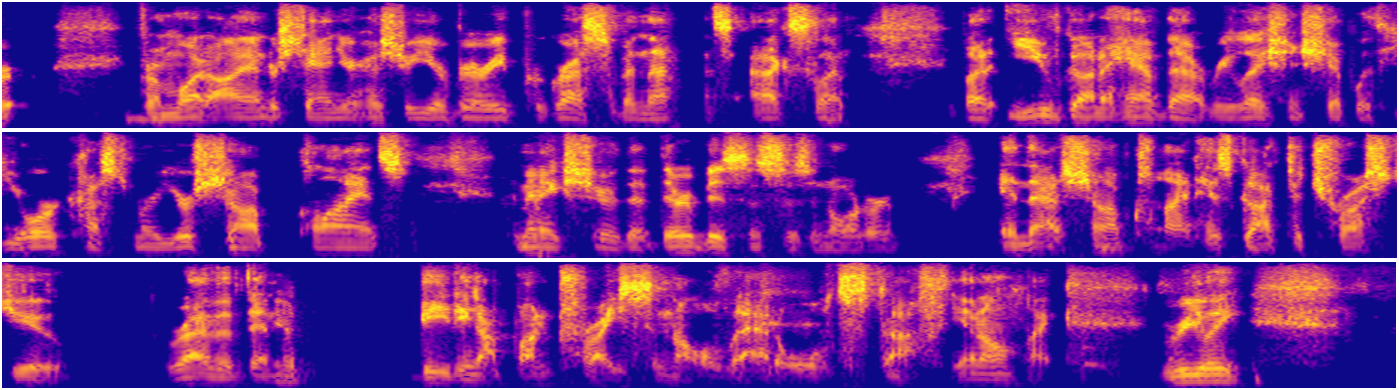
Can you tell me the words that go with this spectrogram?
from what I understand your history, you're very progressive and that's excellent. But you've got to have that relationship with your customer, your shop clients to make sure that their business is in order. And that shop client has got to trust you rather than yep. beating up on price and all that old stuff, you know, like really.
